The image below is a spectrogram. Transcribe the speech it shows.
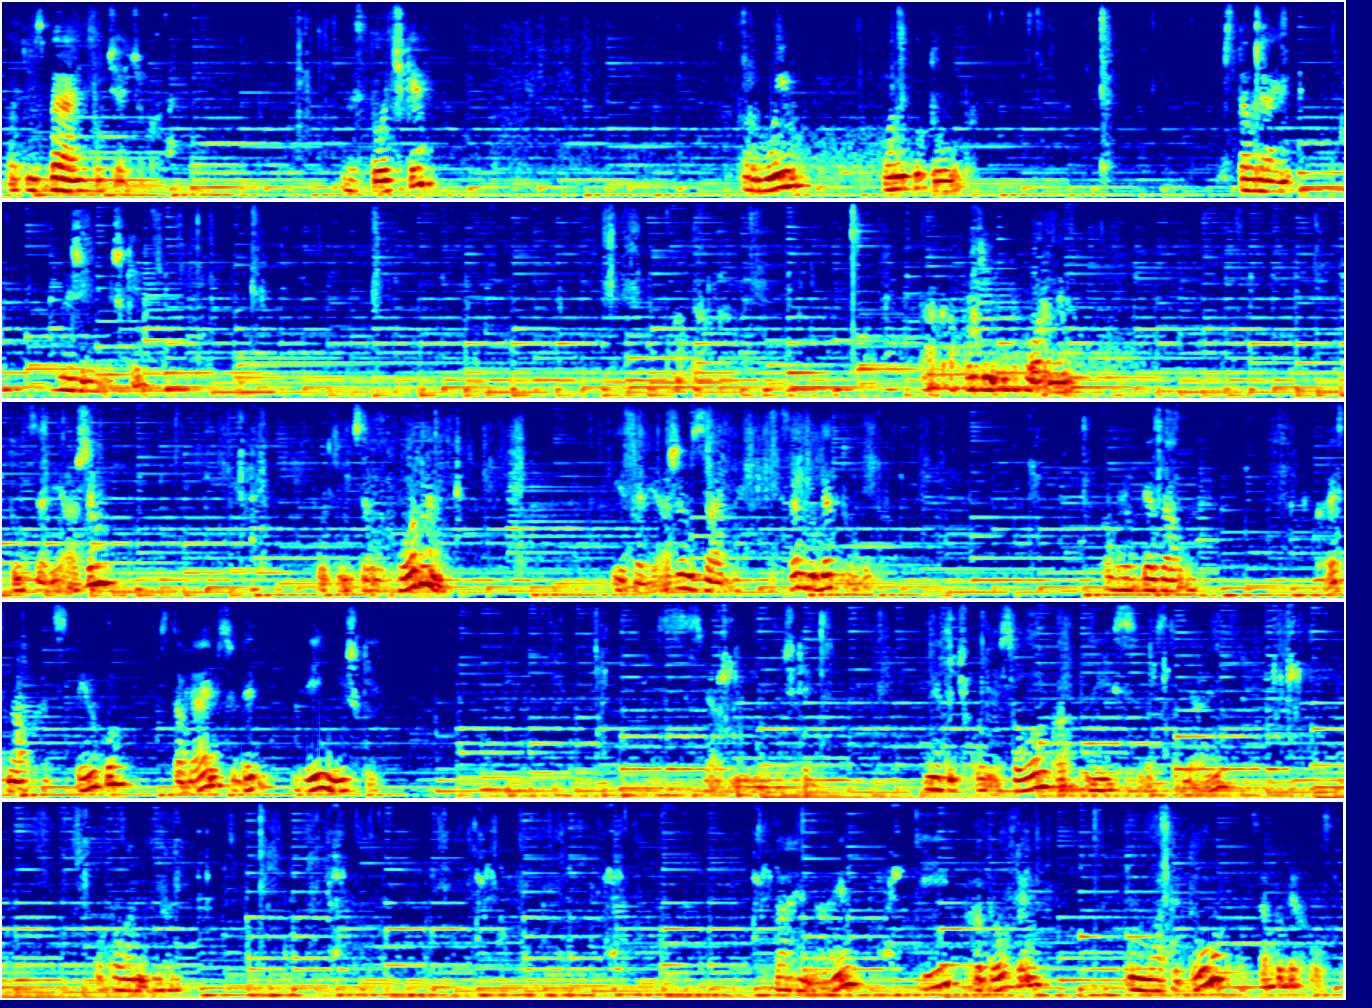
Потім збираємо пучечок. Листочки. Формуємо конику тулуб. Вставляємо межі ніжки. Обгорнемо. тут зав'яжемо, потім це згорнемо і зав'яжемо ззаді. Це буде тулуб. Коли обв'язали хрест навхрест спинку, вставляємо сюди дві ніжки. Зв'яжемо ниточки. Ниточкою соломка, ми їх вставляємо. Пополам ділимо. Загинаємо і продовжуємо формувати тулуб, а це буде хвостик.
